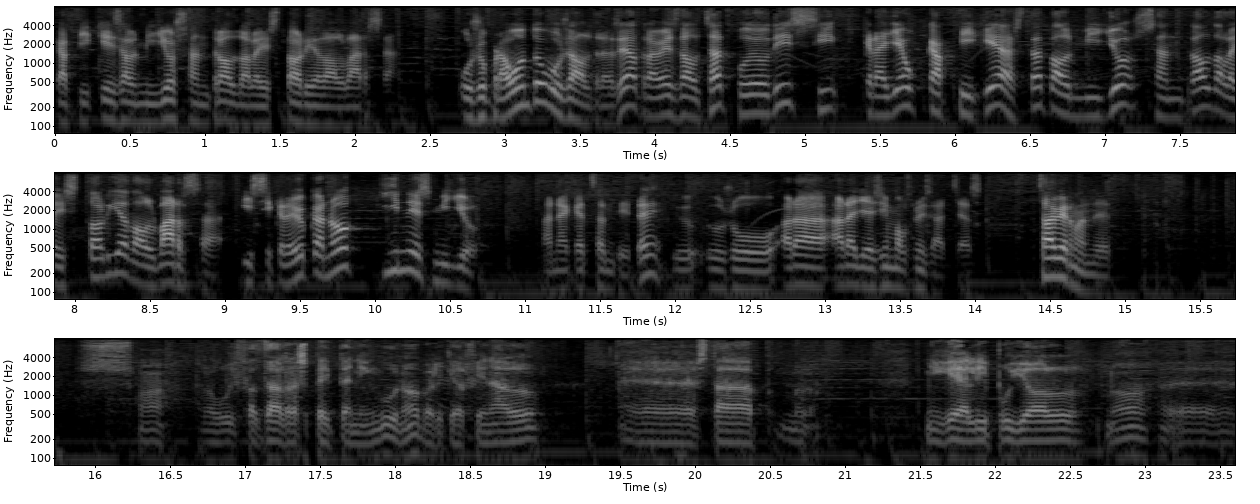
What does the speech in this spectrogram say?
que Piqué és el millor central de la història del Barça. Us ho pregunto vosaltres, eh? a través del xat podeu dir si creieu que Piqué ha estat el millor central de la història del Barça. I si creieu que no, quin és millor en aquest sentit. Eh? Us ho... ara, ara llegim els missatges. Xavi Hernández. No, vull faltar el respecte a ningú, no? perquè al final eh, està Miguel i Puyol, no? Eh,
